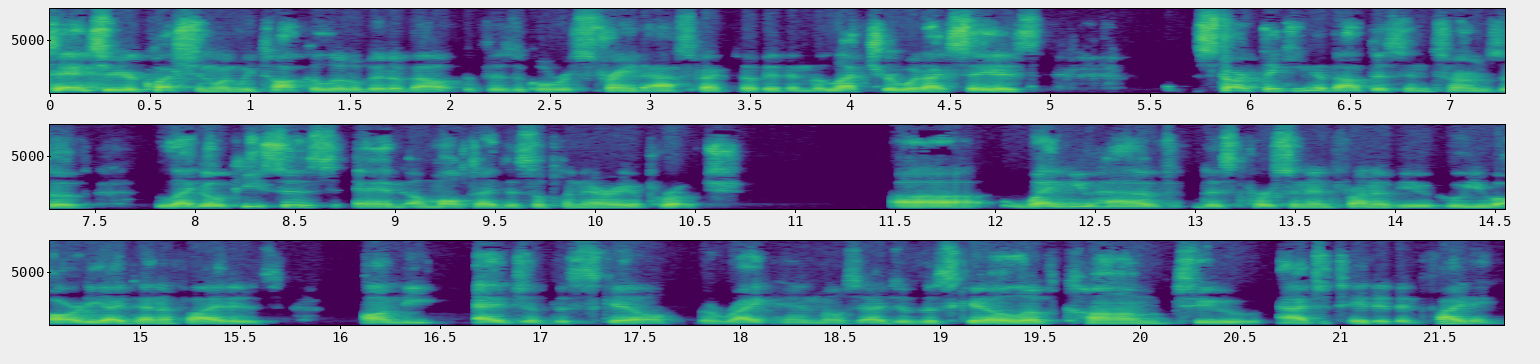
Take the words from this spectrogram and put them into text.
to answer your question, when we talk a little bit about the physical restraint aspect of it in the lecture, what I say is start thinking about this in terms of Lego pieces and a multidisciplinary approach. Uh, when you have this person in front of you who you've already identified as on the edge of the scale, the right hand most edge of the scale of calm to agitated and fighting,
